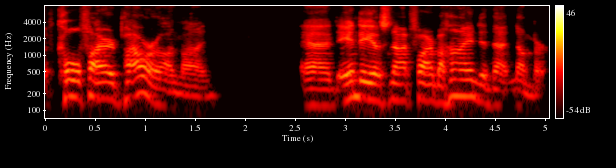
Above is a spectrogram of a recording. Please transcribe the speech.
of coal-fired power online. And India is not far behind in that number.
